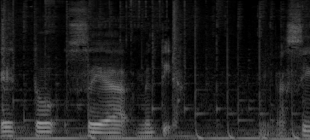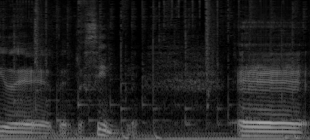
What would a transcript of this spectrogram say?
esto sea mentira. Así de, simple. Eh,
